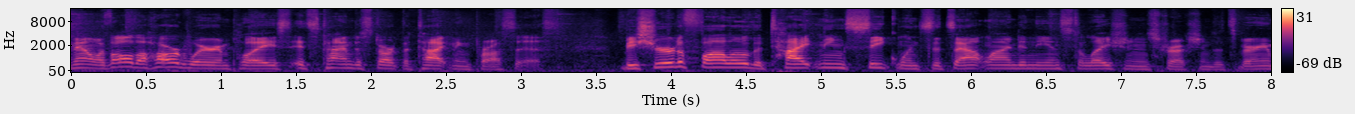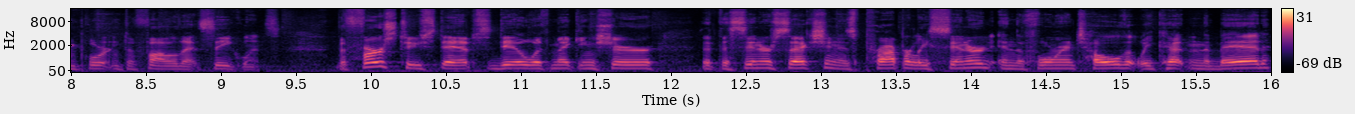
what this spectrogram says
Now with all the hardware in place, it's time to start the tightening process. Be sure to follow the tightening sequence that's outlined in the installation instructions. It's very important to follow that sequence. The first two steps deal with making sure that the center section is properly centered in the four inch hole that we cut in the bed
